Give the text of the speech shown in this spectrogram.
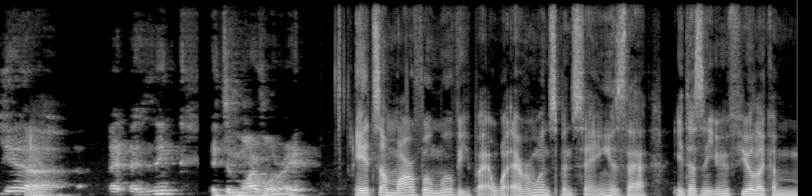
yeah, I, I think it's a Marvel, right? It's a Marvel movie, but what everyone's been saying is that it doesn't even feel like a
